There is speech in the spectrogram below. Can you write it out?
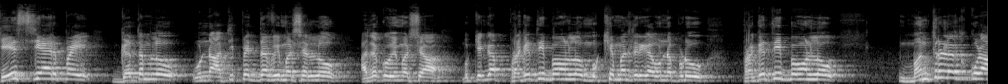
కేసీఆర్పై గతంలో ఉన్న అతిపెద్ద విమర్శల్లో అదొక విమర్శ. ముఖ్యంగా ప్రగతి భవన్లో ముఖ్యమంత్రిగా ఉన్నప్పుడు ప్రగతి భవన్లో మంత్రులకు కూడా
